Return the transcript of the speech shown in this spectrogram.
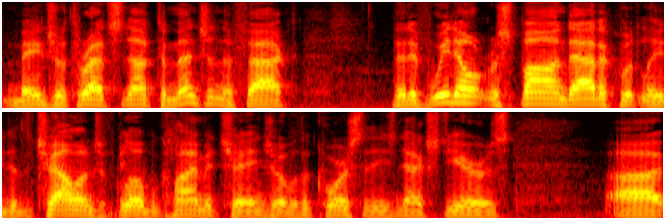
major threats, not to mention the fact that if we don't respond adequately to the challenge of global climate change over the course of these next years, uh,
